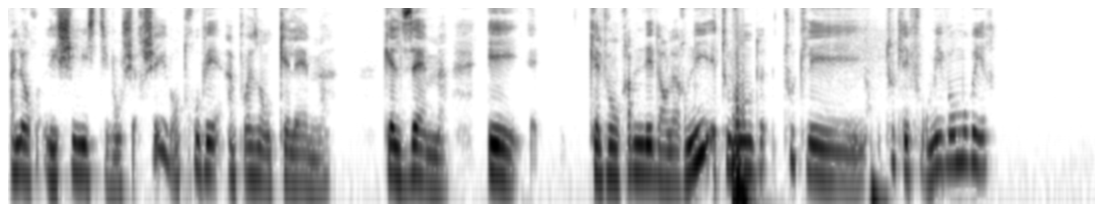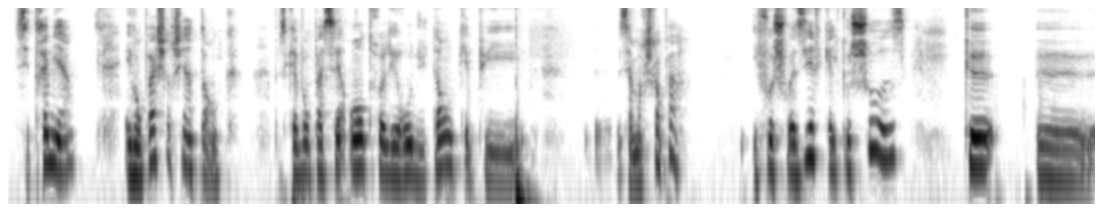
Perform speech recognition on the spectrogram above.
Alors les chimistes, ils vont chercher, ils vont trouver un poison qu'elles aiment, qu'elles aiment, et qu'elles vont ramener dans leur nid, et tout le monde, toutes les, toutes les fourmis vont mourir. C'est très bien. Ils vont pas chercher un tank parce qu'elles vont passer entre les roues du tank et puis euh, ça marchera pas. Il faut choisir quelque chose que euh,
